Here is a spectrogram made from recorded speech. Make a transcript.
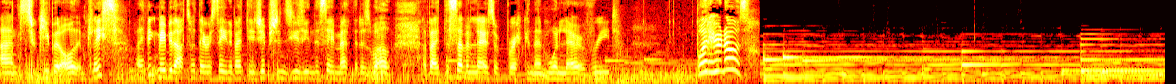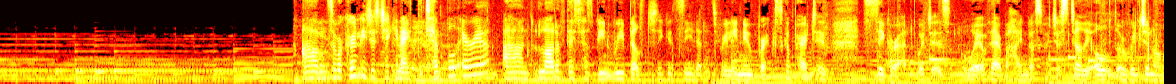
and to keep it all in place. I think maybe that's what they were saying about the Egyptians using the same method as well, about the seven layers of brick and then one layer of reed. But who knows? Um, so we're currently just checking out the temple area and a lot of this has been rebuilt so you can see that it's really new bricks compared to Ziggurat which is way over there behind us which is still the old original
